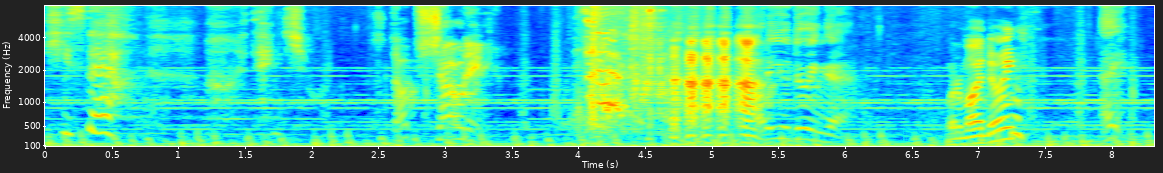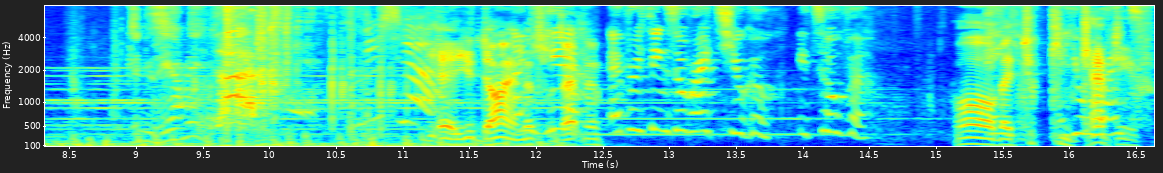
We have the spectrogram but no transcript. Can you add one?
he's there. Thank you. Stop shouting. What are you doing there? What am I doing? Hey, can you hear me? Amicia. Yeah, you're dying. I'm That's here. what's happening. Everything's alright, Hugo. It's over. Oh, they Hey, took are him you captive. alright?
